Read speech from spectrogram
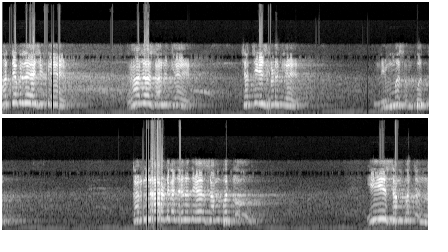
ಮಧ್ಯಪ್ರದೇಶಕ್ಕೆ ರಾಜಸ್ಥಾನಕ್ಕೆ ಛತ್ತೀಸ್ಗಢಕ್ಕೆ ನಿಮ್ಮ ಸಂಪತ್ತು ಕರ್ನಾಟಕ ಜನತೆಯ ಸಂಪತ್ತು ಈ ಸಂಪತ್ತನ್ನ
